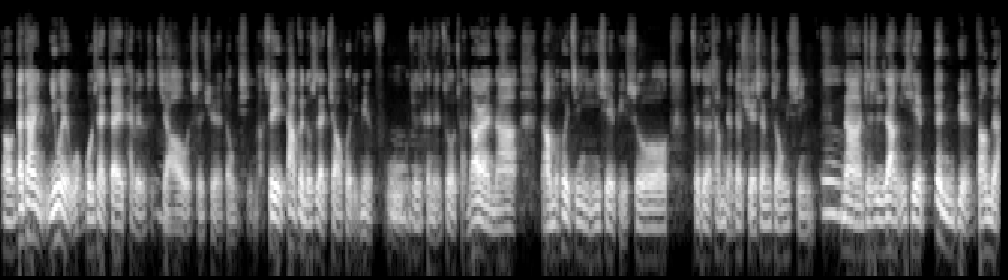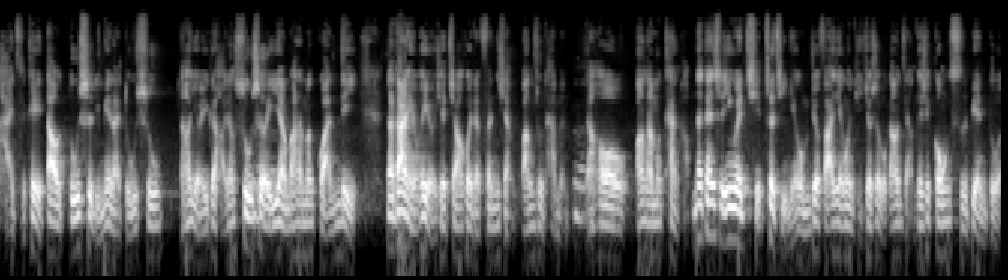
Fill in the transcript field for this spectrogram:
么？哦，那当然，因为我过去在在台北都是教神学的东西嘛，所以大部分都是在教会里面服务，嗯。就是可能做传道人啊，然后我们会经营一些，比如说这个他们讲叫学生中心，嗯。那就是让一些更远方的孩子可以到都市里面来读书，然后有一个好像宿舍一样帮他们管理。那当然也会有一些教会的分享，帮助他们，然后帮他们看好。那但是因为前这几年我们就发现问题，就是我刚刚讲这些公司变多，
